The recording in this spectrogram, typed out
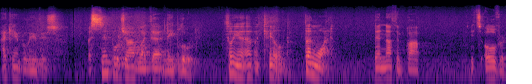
I can't believe this. A simple job like that, and they blew it. So you have her killed. Then what? Then nothing, Pop. It's over.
